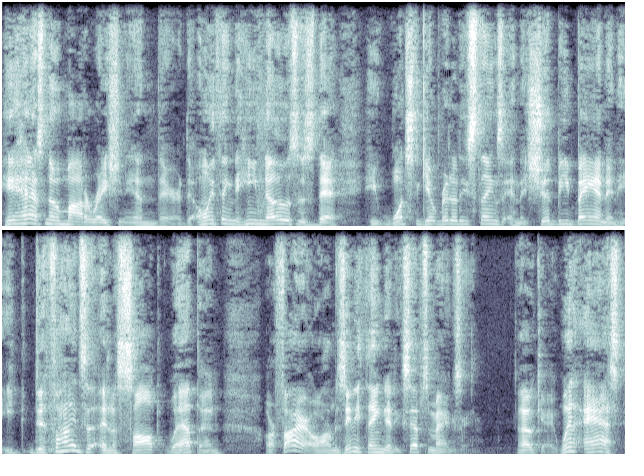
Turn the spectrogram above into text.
He has no moderation in there. The only thing that he knows is that he wants to get rid of these things and they should be banned. And he defines an assault weapon or firearm as anything that accepts a magazine. Okay, when asked,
